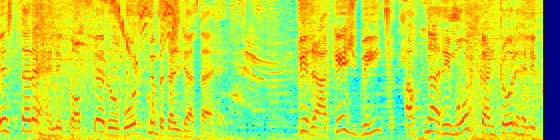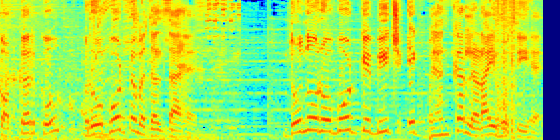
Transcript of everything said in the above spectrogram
इस तरह हेलीकॉप्टर रोबोट में बदल जाता है। फिर राकेश भी अपना रिमोट कंट्रोल हेलीकॉप्टर को रोबोट में बदलता है। दोनों रोबोट के बीच एक भयंकर लड़ाई होती है।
